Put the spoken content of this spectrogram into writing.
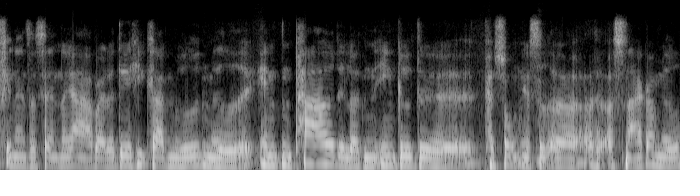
finder interessant, når jeg arbejder, det er helt klart mødet med enten parret eller den enkelte person, jeg sidder og, og snakker med.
